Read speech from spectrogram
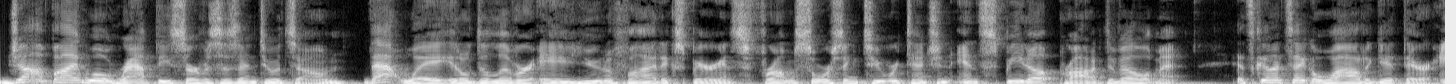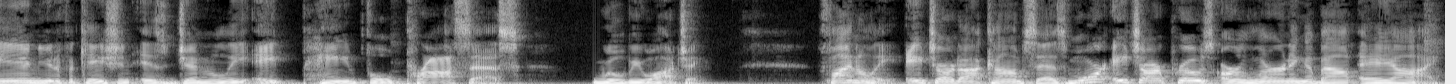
JobVite will wrap these services into its own. That way, it'll deliver a unified experience from sourcing to retention and speed up product development. It's going to take a while to get there, and unification is generally a painful process. We'll be watching. Finally, HR.com says more HR pros are learning about AI.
